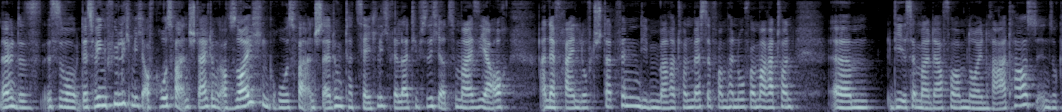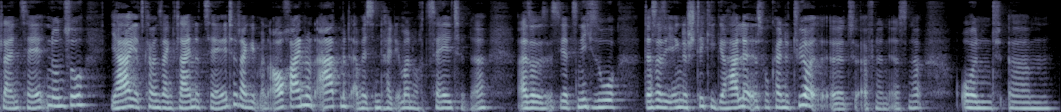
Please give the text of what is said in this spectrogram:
ne, das ist so. Deswegen fühle ich mich auf Großveranstaltungen, auf solchen Großveranstaltungen tatsächlich relativ sicher, zumal sie ja auch an der freien Luft stattfinden. Die Marathonmesse vom Hannover Marathon, ähm, die ist immer da vor dem neuen Rathaus in so kleinen Zelten und so. Ja, jetzt kann man sagen, kleine Zelte, da geht man auch rein und atmet, aber es sind halt immer noch Zelte. Ne? Also es ist jetzt nicht so, dass das irgendeine stickige Halle ist, wo keine Tür äh, zu öffnen ist. Ne? Und ähm,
